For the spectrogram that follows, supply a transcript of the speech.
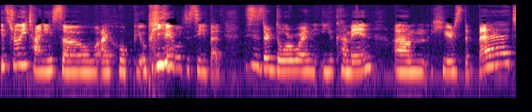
It's really tiny, so I hope you'll be able to see, but this is the door when you come in. Um, here's the bed,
